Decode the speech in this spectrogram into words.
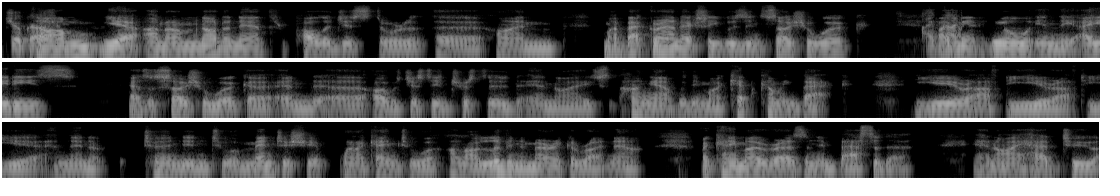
geographic. Um, yeah, and I'm not an anthropologist, or uh, I'm my background actually was in social work. I, I met Bill in the 80s as a social worker, and uh, I was just interested, and I hung out with him. I kept coming back year after year after year, and then it turned into a mentorship when I came to, a, and I live in America right now. I came over as an ambassador, and I had to,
